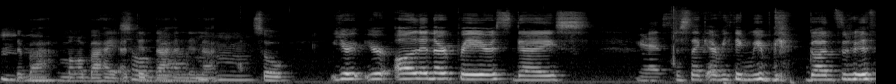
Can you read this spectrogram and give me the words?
'Di ba? Mga bahay at Sobra. tindahan nila. Mm-mm. So, you're you're all in our prayers, guys. Yes. Just like everything we've gone through with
